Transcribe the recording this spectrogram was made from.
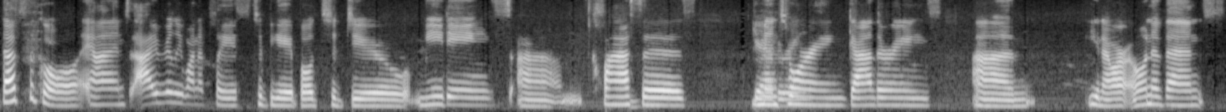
that's the goal and i really want a place to be able to do meetings um, classes Gatherings. mentoring gatherings um, you know our own events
